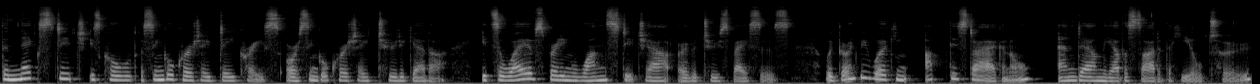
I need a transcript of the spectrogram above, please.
The next stitch is called a single crochet decrease or a single crochet two together. It's a way of spreading one stitch out over two spaces. We're going to be working up this diagonal and down the other side of the heel too,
